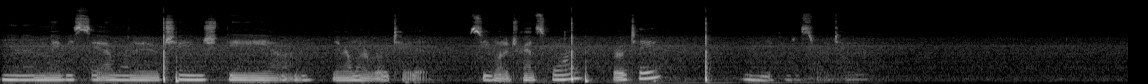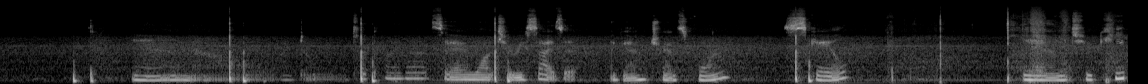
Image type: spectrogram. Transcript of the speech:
And maybe say I want to change the, um, maybe I want to rotate it. So you want to transform, rotate, and you can just rotate it. And now I don't want to apply that. Say I want to resize it. Again, transform, scale, and to keep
